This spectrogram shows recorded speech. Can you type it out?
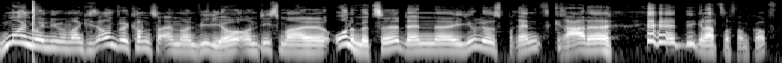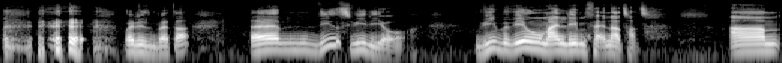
Moin moin liebe Monkeys und willkommen zu einem neuen Video und diesmal ohne Mütze, denn äh, Julius brennt gerade die Glatze vom Kopf bei diesem Wetter. Ähm, dieses Video, wie Bewegung mein Leben verändert hat. Ähm,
